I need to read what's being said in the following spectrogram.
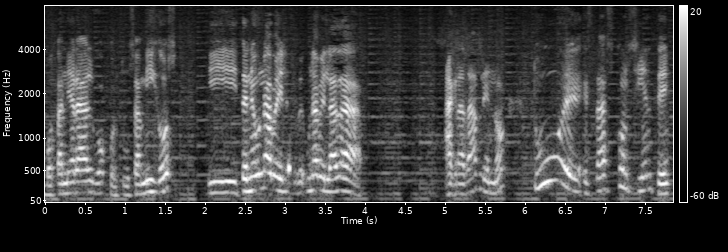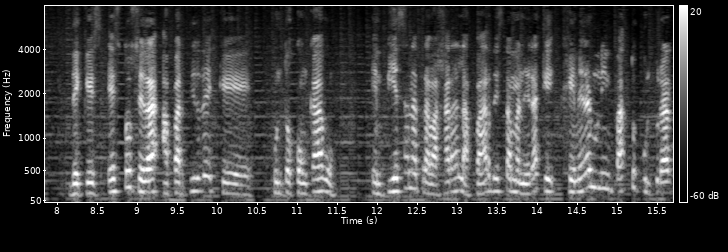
botanear algo con tus amigos y tener una, una velada agradable, ¿no? Tú eh, estás consciente de que esto se da a partir de que junto con Cabo empiezan a trabajar a la par de esta manera que generan un impacto cultural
